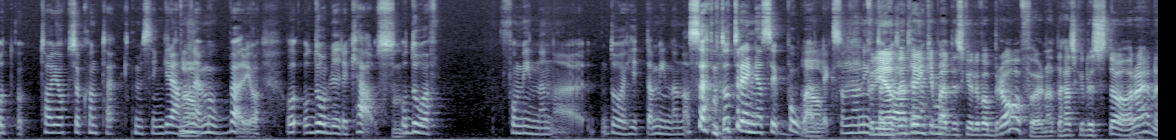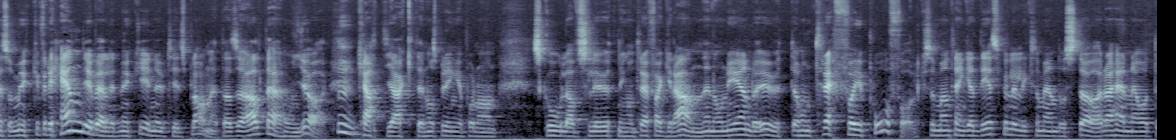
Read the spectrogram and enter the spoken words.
Och, och tar ju också kontakt med sin granne Ja. Moberg och, och, och då blir det kaos. Mm. Och då få minnena, då hitta minnena sätt att tränga sig på. Ja. Liksom, när hon För egentligen tänker man att det skulle vara bra för henne, att det här skulle störa henne så mycket. För det händer ju väldigt mycket i nutidsplanet. Alltså allt det här hon gör. Mm. Kattjakten, hon springer på någon skolavslutning, hon träffar grannen, hon är ju ändå ute, hon träffar ju på folk. Så man tänker att det skulle liksom ändå störa henne åt,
